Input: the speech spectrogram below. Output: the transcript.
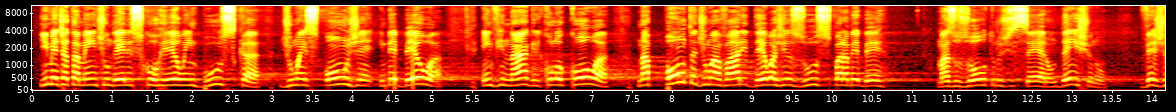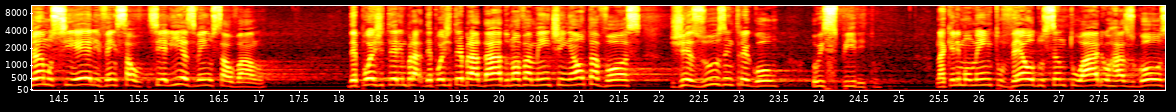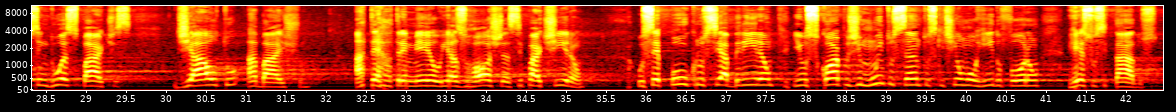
Imediatamente um deles correu em busca de uma esponja, embebeu-a em vinagre, colocou-a na ponta de uma vara e deu a Jesus para beber. Mas os outros disseram: Deixe-no, vejamos se ele vem se Elias vem o salvá-lo. Depois de, depois de ter bradado novamente em alta voz, Jesus entregou o Espírito. Naquele momento, o véu do santuário rasgou-se em duas partes, de alto a baixo. A terra tremeu e as rochas se partiram os sepulcros se abriram e os corpos de muitos santos que tinham morrido foram ressuscitados.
